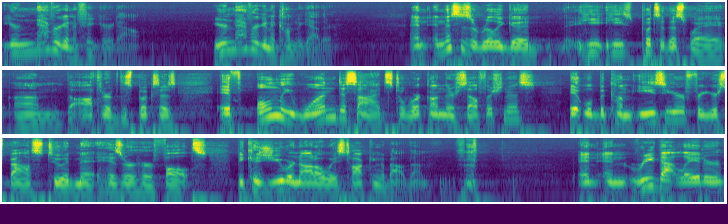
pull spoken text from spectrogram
you're never going to figure it out. You're never going to come together. And, and this is a really good, he, he puts it this way. Um, the author of this book says if only one decides to work on their selfishness, it will become easier for your spouse to admit his or her faults because you are not always talking about them. and, and read that later,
